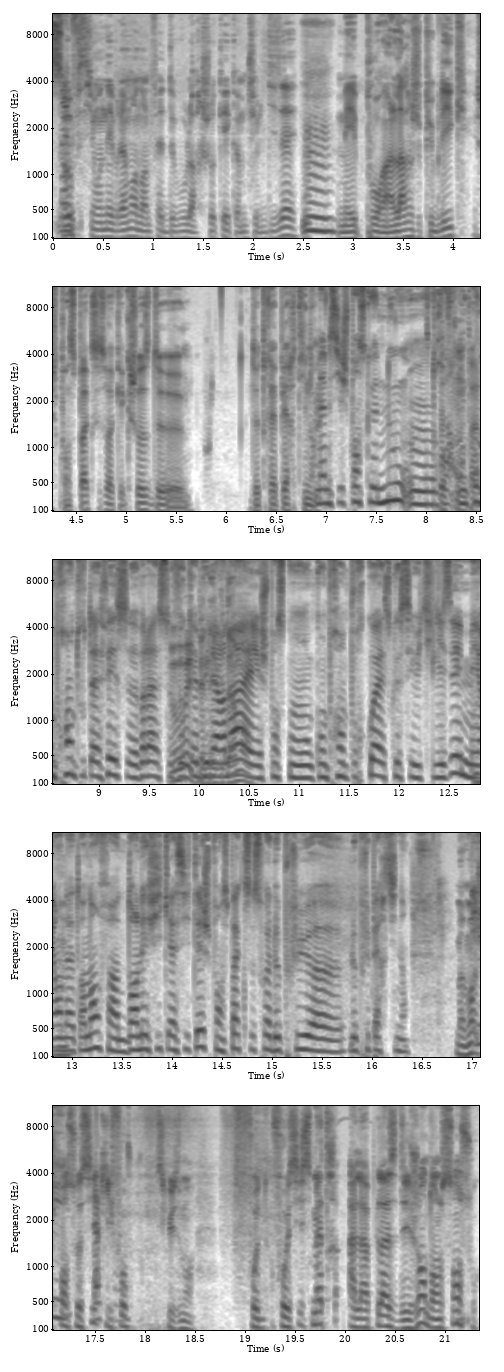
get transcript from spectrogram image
Sauf si on est vraiment dans le fait de vouloir choquer, comme tu le disais. Mm. Mais pour un large public, je pense pas que ce soit quelque chose de, de très pertinent. Même si je pense que nous, on, comprend tout à fait ce, voilà, ce Oui, vocabulaire-là et je pense qu'on comprend pourquoi est-ce que c'est utilisé, mais en Mhm. attendant, enfin, dans l'efficacité, je pense pas que ce soit le plus, euh, le plus pertinent. Mais moi, je pense aussi qu'il faut, excuse-moi, faut, faut aussi se mettre à la place des gens dans le sens où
